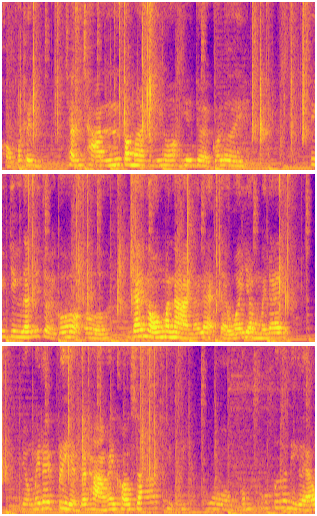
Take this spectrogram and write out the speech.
เขาก็เป็นชั้นๆประมาณนี้เนาะยายจอยก็เลย จริงๆ แล้วยายจอยก็เออได้น้องมานานแล้วแหละ แต่ว่ายังไม่ได้ยังไม่ได้เปลี่ยนกระถางให้เขาซะทีนี้ อีกแล้ว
